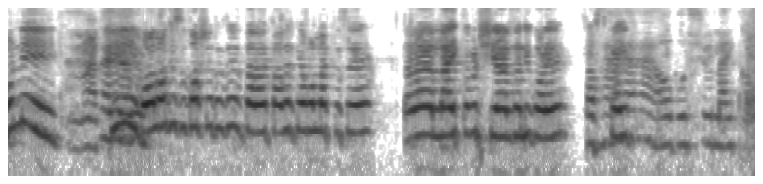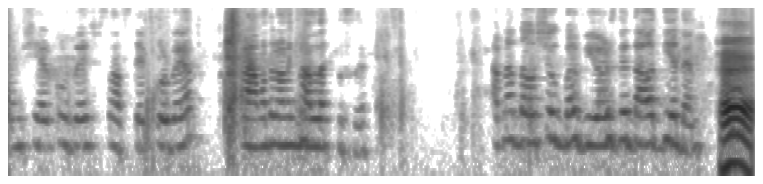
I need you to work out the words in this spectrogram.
মুন্নি না কি বলো কিছু দর্শকদের তারা তাদের কেমন লাগতেছে? তারা লাইক কমেন্ট শেয়ার জানি করে সাবস্ক্রাইব হ্যাঁ হ্যাঁ অবশ্যই লাইক কমেন্ট শেয়ার করবে সাবস্ক্রাইব করবে। আর আমাদের অনেক ভালো লাগতেছে। আপনার দর্শক বা ভিউয়ার্সদের দাওয়াত দিয়ে দেন। হ্যাঁ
